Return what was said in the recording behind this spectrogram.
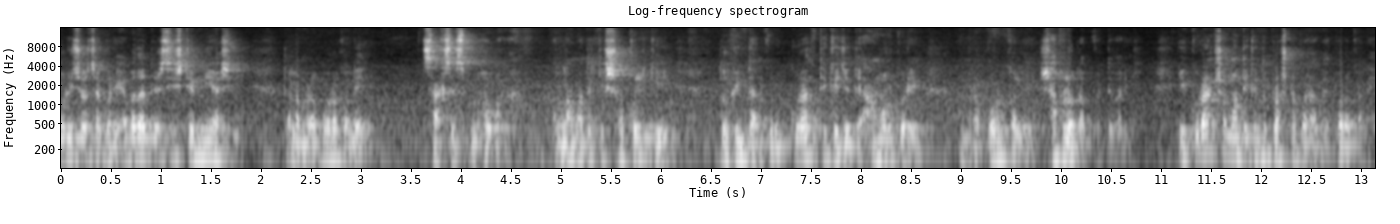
পরিচর্যা করে এবাদাতের সিস্টেম নিয়ে আসি, তাহলে আমরা বড়কালে সাকসেসফুল হব না। আল্লাহ আমাদেরকে সকলকে তৌফিক দান করুক, কোরআন থেকে যাতে আমল করে আমরা পরকালে সাফল্য লাভ করতে পারি। এই কোরআন সম্বন্ধে কিন্তু প্রশ্ন করা হবে পরকালে।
